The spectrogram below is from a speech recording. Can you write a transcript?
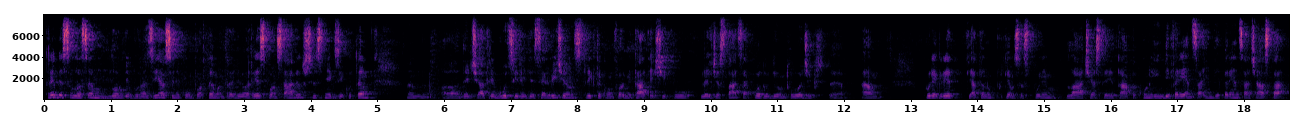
trebuie să lăsăm loc de bunăzia, să ne comportăm într-adevăr responsabil și să ne executăm în, deci atribuțiile de serviciu în strictă conformitate și cu legislația, codul deontologic. Cu regret, iată, nu putem să spunem la această etapă cu indiferența. Indiferența aceasta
